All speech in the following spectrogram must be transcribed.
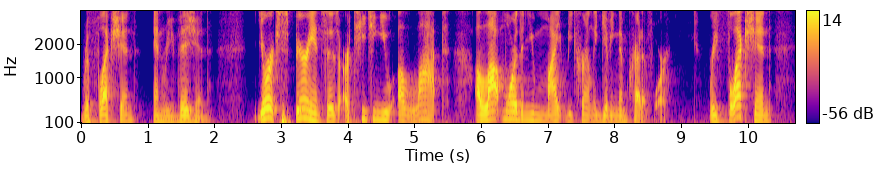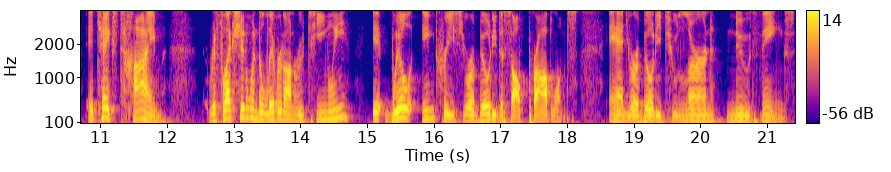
reflection and revision. Your experiences are teaching you a lot, a lot more than you might be currently giving them credit for. Reflection, it takes time. Reflection, when delivered on routinely, it will increase your ability to solve problems and your ability to learn new things.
